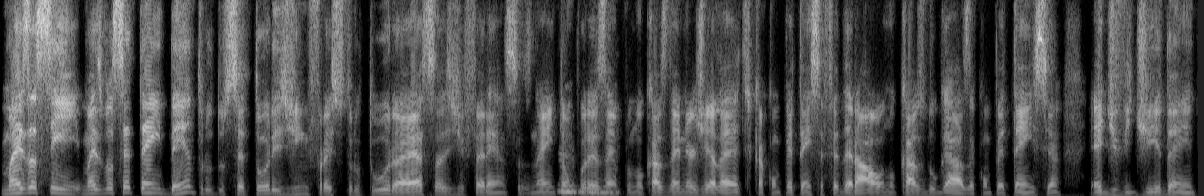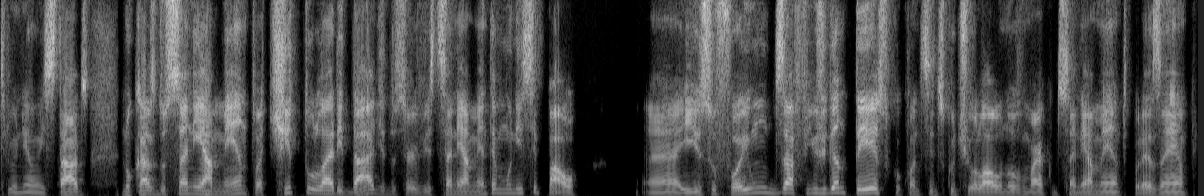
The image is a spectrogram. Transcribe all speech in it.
Mas assim, mas você tem dentro dos setores de infraestrutura essas diferenças, né? Então, uhum. por exemplo, no caso da energia elétrica, a competência federal, no caso do gás, a competência é dividida entre União e Estados. No caso do saneamento, a titularidade do serviço de saneamento é municipal. É, e isso foi um desafio gigantesco quando se discutiu lá o novo marco de saneamento, por exemplo.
